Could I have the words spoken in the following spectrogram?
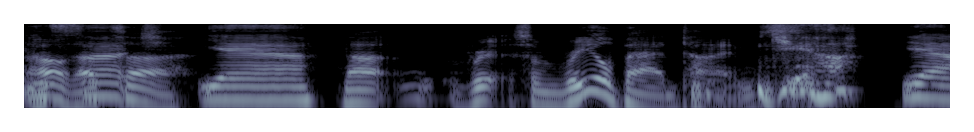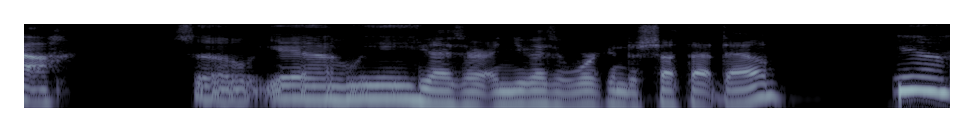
Oh, that's uh, yeah, not re- some real bad times. Yeah, yeah. So yeah, we. You guys are, and you guys are working to shut that down. Yeah.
